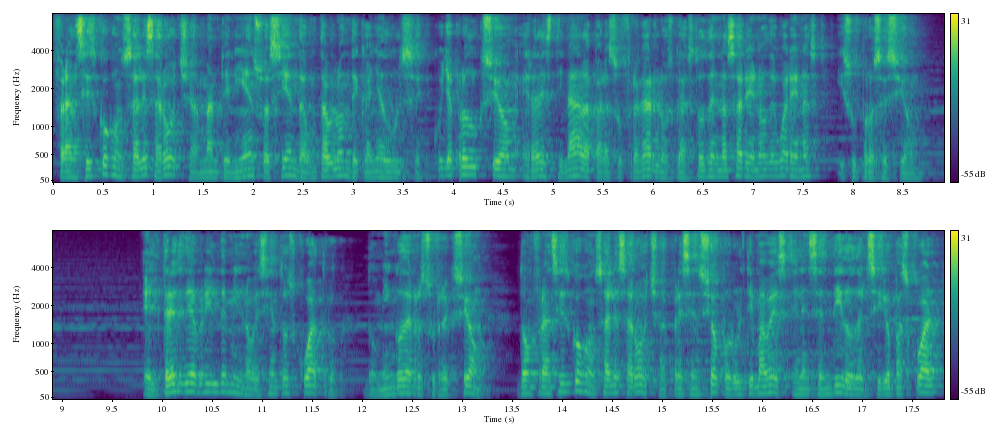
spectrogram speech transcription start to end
Francisco González Arocha mantenía en su hacienda un tablón de caña dulce, cuya producción era destinada para sufragar los gastos del Nazareno de Guarenas y su procesión. El 3 de abril de 1904, domingo de resurrección, don Francisco González Arocha presenció por última vez el encendido del cirio pascual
